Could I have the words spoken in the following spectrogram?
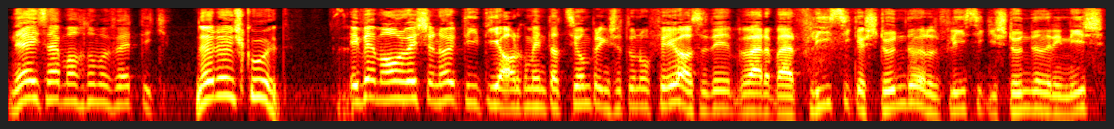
Nein, sag, mach nur fertig. Nein, das ist gut. Ich will mal, weißt du, die, die Argumentation bringst du noch viel. Also, die, wer, wer fleissige Stündler oder fleissige Stündlerin ist,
